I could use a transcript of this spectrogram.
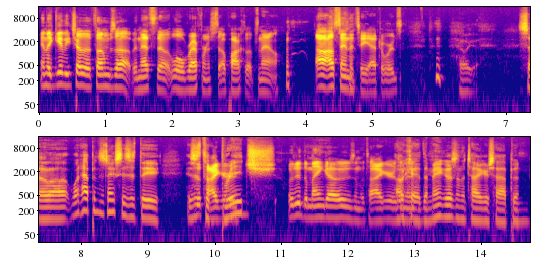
and they give each other a thumbs up, and that's the little reference to Apocalypse Now. I'll I'll send it to you afterwards. Hell yeah. So uh, what happens next? Is it the is The it the tiger. bridge? We did the mangoes and the tigers. Okay, the mangoes and the tigers happen.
